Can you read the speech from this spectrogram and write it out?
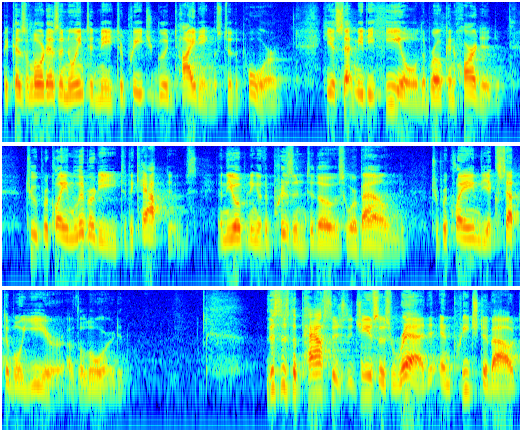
because the Lord has anointed me to preach good tidings to the poor. He has sent me to heal the brokenhearted, to proclaim liberty to the captives, and the opening of the prison to those who are bound, to proclaim the acceptable year of the Lord. This is the passage that Jesus read and preached about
